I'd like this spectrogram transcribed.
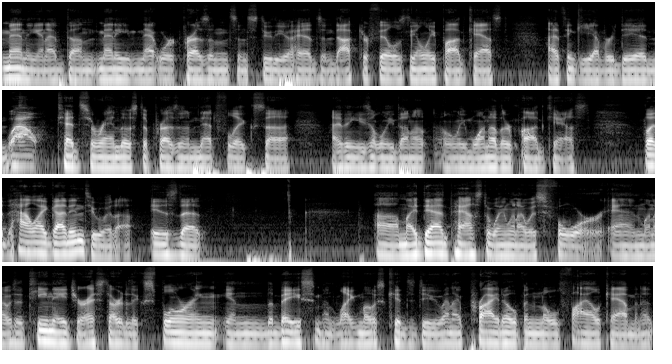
many, and I've done many network presidents and studio heads. And Dr. Phil is the only podcast I think he ever did. Wow. Ted Sarandos, the president of Netflix. Uh, I think he's only done a, only one other podcast. But how I got into it uh, is that uh, my dad passed away when I was four, and when I was a teenager, I started exploring in the basement like most kids do, and I pried open an old file cabinet,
